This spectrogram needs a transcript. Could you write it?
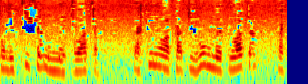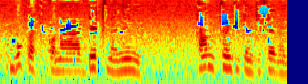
politician mmetuacha, lakini wakati huu mmetuacha, nakumbuka tuko na date na nyinyi come 2027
